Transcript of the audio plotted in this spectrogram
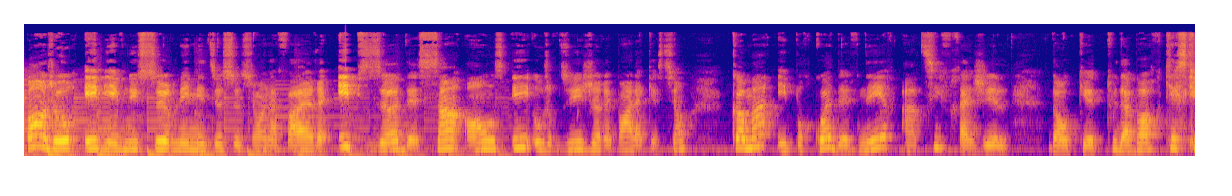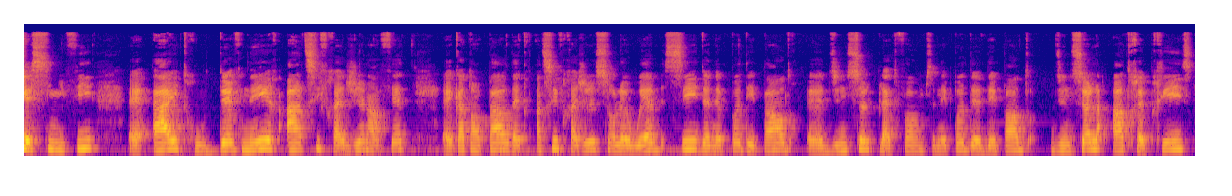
Bonjour et bienvenue sur les médias sociaux en affaires, épisode 111. Et aujourd'hui, je réponds à la question comment et pourquoi devenir antifragile? Donc, euh, tout d'abord, qu'est-ce que signifie euh, être ou devenir antifragile? En fait, euh, quand on parle d'être antifragile sur le web, c'est de ne pas dépendre d'une seule plateforme. Ce n'est pas de dépendre d'une seule entreprise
